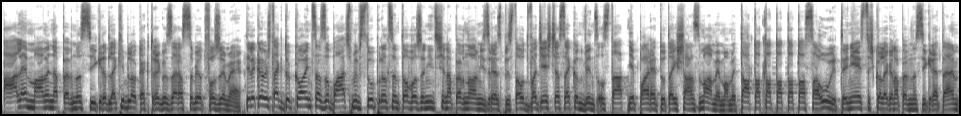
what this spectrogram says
ale mamy na pewno Secret Lucky Blocka, którego zaraz sobie otworzymy. Tylko już tak do końca zobaczmy w 100% że nic się na pewno nam nie zrespi. Stało 20 sekund, więc ostatnie parę tutaj szans mamy. Mamy ta ta ta ta ta ta Saur, ty nie jesteś kolego na pewno Secretem.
